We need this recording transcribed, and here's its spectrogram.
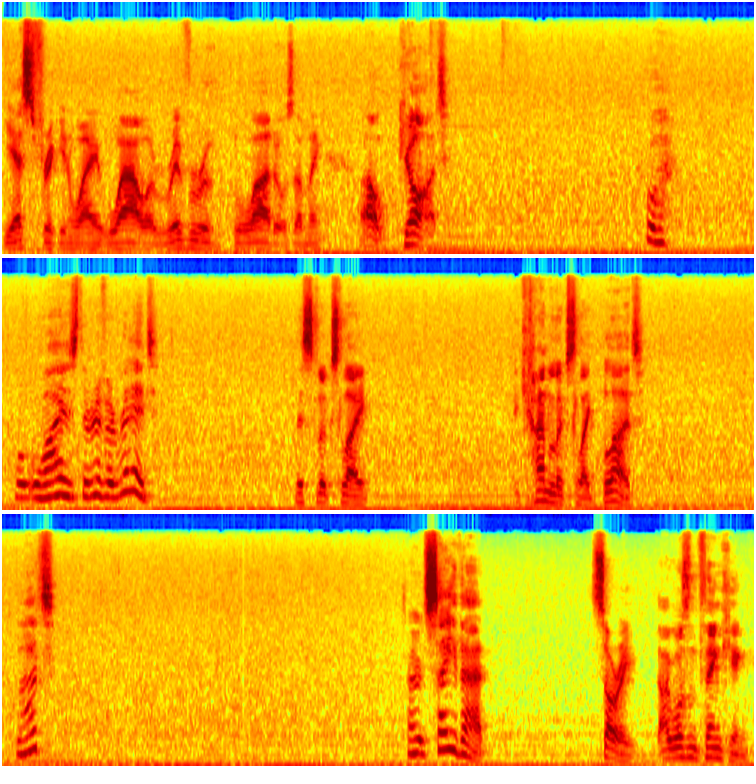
Yes, freaking way. Wow, a river of blood or something. Oh, God. Why is the river red? This looks like... It kind of looks like blood. Blood? Don't say that. Sorry, I wasn't thinking.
